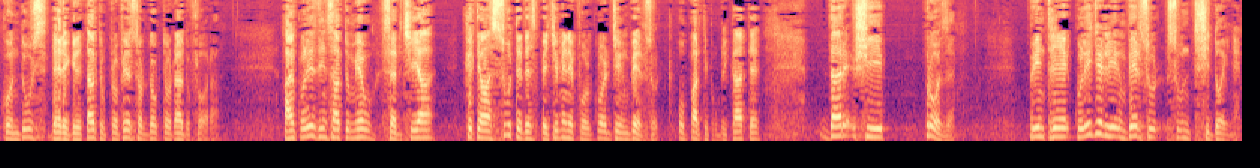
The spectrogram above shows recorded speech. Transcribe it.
condus de regretatul profesor dr. Radu Flora. Am cules din satul meu, Sărcia, câteva sute de specimene folclorice în versuri, o parte publicate, dar și proză. Printre culegerile în versuri sunt și doine.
